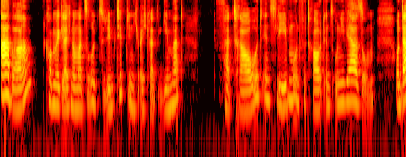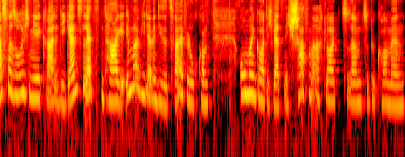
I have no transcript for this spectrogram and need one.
Aber kommen wir gleich nochmal zurück zu dem Tipp, den ich euch gerade gegeben habe vertraut ins Leben und vertraut ins Universum. Und das versuche ich mir gerade die ganzen letzten Tage immer wieder, wenn diese Zweifel hochkommen. Oh mein Gott, ich werde es nicht schaffen, acht Leute zusammenzubekommen.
